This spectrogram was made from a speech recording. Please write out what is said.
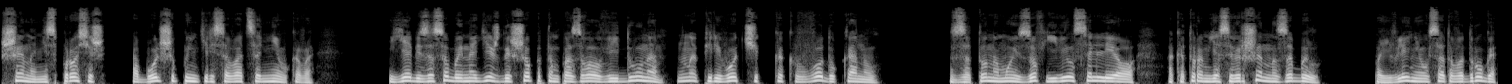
Шена не спросишь, а больше поинтересоваться не у кого. Я без особой надежды шепотом позвал Вейдуна, но переводчик как в воду канул. Зато на мой зов явился Лео, о котором я совершенно забыл. Появление усатого друга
